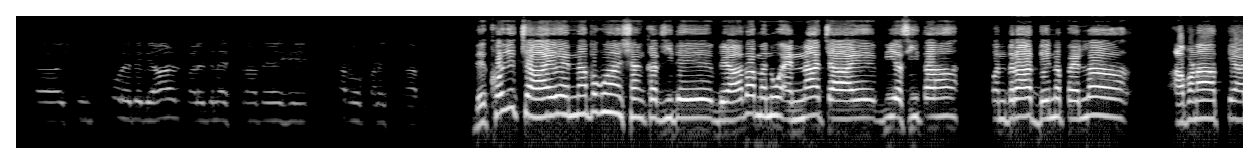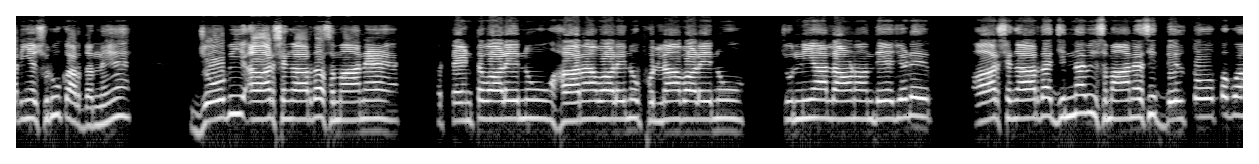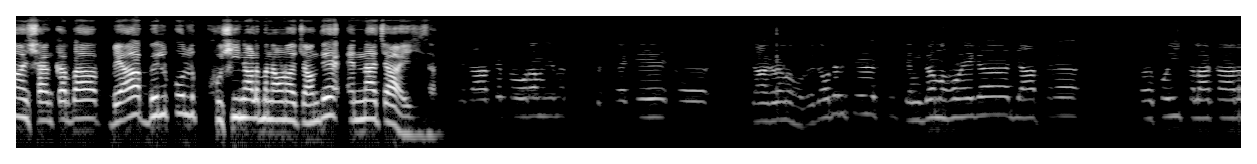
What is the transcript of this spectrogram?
ਸ਼ਿਵ ਭੋਲੇ ਦੇ ਵਿਆਹ ਵਾਲੇ ਦਿਨ ਇਸ ਤਰ੍ਹਾਂ ਦੇ ਇਹ ਘਰ ਨੂੰ ਨੇ ਸ਼ਿੰਗਾਰਨਾ ਦੇਖੋ ਜੀ ਚਾਏ ਇੰਨਾ, ਭਗਵਾਨ ਸ਼ੰਕਰ ਜੀ ਦੇ ਵਿਆਹ ਦਾ ਮੈਨੂੰ ਇੰਨਾ ਚਾਏ ਵੀ ਅਸੀਂ ਤਾਂ 15 ਦਿਨ ਪਹਿਲਾਂ ਆਪਣਾ ਤਿਆਰੀਆਂ ਸ਼ੁਰੂ ਕਰ ਦਿੰਦੇ ਆ। ਜੋ ਵੀ ਆਰ ਸ਼ਿੰਗਾਰ ਦਾ ਸਮਾਨ ਹੈ, ਟੈਂਟ ਵਾਲੇ ਨੂੰ, ਹਾਰਾਂ ਵਾਲੇ ਨੂੰ, ਫੁੱਲਾਂ ਵਾਲੇ ਨੂੰ, ਚੁੰਨੀਆਂ ਲਾਉਣ ਆਉਂਦੇ ਆ, ਜਿਹੜੇ ਆਰ ਸ਼ਿੰਗਾਰ ਦਾ ਜਿੰਨਾ ਵੀ ਸਮਾਨ ਹੈ, ਅਸੀਂ ਦਿਲ ਤੋਂ ਭਗਵਾਨ ਸ਼ੰਕਰ ਦਾ ਵਿਆਹ ਬਿਲਕੁਲ ਖੁਸ਼ੀ ਨਾਲ ਮਨਾਉਣਾ ਚਾਹੁੰਦੇ ਆ, ਇੰਨਾ ਚਾਅ ਜੀ ਸਾਨੂੰ। ਰਾਤ ਦੇ ਪ੍ਰੋਗਰਾਮ ਜਿਵੇਂ ਦੱਸਿਆ ਕਿ ਜਾਗਰਣ ਹੋਵੇਗਾ, ਉਹਦੇ ਵਿੱਚ ਕੀ ਜੰਗਮ ਹੋਏਗਾ ਜਾਂ ਫਿਰ ਕੋਈ ਕਲਾਕਾਰ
